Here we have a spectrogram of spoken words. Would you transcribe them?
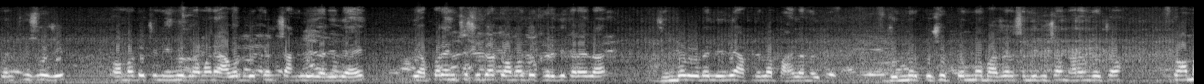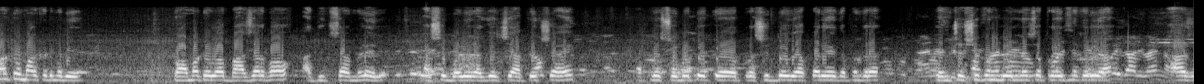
पंचवीस रोजी टोमॅटोची नेहमीप्रमाणे आवक देखील चांगली झालेली आहे. व्यापाऱ्यांची सुद्धा टोमॅटो खरेदी करायला झुंबड उडलेली आपल्याला पाहायला मिळते. जुन्नर कृषी उत्पन्न बाजार समितीच्या नारायणगावच्या टोमॅटो मार्केटमध्ये टोमॅटोला बाजारभाव अधिकचा मिळेल अशी बळीराजाची अपेक्षा आहे. आपल्यासोबत एक प्रसिद्ध व्यापारी आहेत आपण जरा त्यांच्याशी पण बोलण्याचा प्रयत्न करूया. आज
